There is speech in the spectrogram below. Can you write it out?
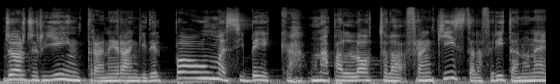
George rientra nei ranghi del POUM, si becca una pallottola franchista, la ferita non è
